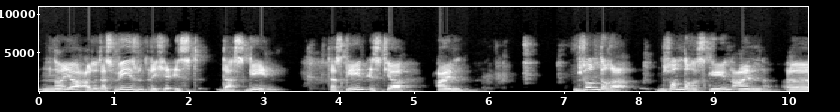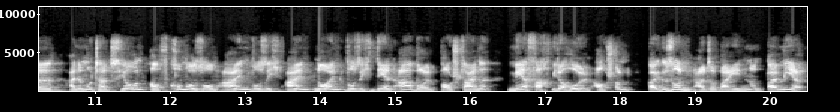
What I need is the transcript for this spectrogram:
Naja, also das Wesentliche ist das Gen. Das Gen ist ja ein besonderer, besonderes Gen, ein, äh, eine Mutation auf Chromosom 1, wo sich ein, 9, wo sich DNA-Bausteine mehrfach wiederholen, auch schon bei Gesunden, also bei Ihnen und bei mir.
